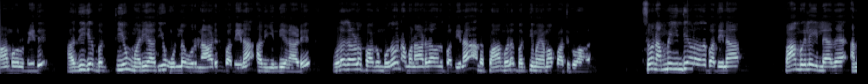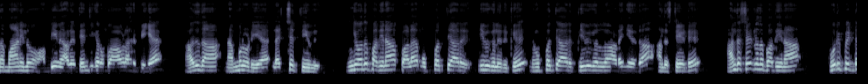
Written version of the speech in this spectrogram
பாம்புகள் மீது அதிக பக்தியும் மரியாதையும் உள்ள ஒரு நாடுன்னு பார்த்தீங்கன்னா அது இந்திய நாடு. உலக அளவில் பார்க்கும்போதும் நம்ம நாடு தான் வந்து பார்த்தீங்கன்னா அந்த பாம்புகளை பக்திமயமாக பார்த்துக்குவாங்க. ஸோ நம்ம இந்தியாவில் வந்து பார்த்தீங்கன்னா பாம்புகளே இல்லாத அந்த மாநிலம் அப்படின்னு அதை தெரிஞ்சுக்க ரொம்ப ஆவலாக இருப்பீங்க. அதுதான் நம்மளுடைய லட்சத்தீவு. இங்கே வந்து பார்த்தீங்கன்னா பல முப்பத்தி ஆறு தீவுகள் இருக்குது இந்த முப்பத்தி ஆறு தீவுகள்லாம் அடங்கியது தான் அந்த ஸ்டேட்டு. அந்த ஸ்டேட்ல வந்து பார்த்தீங்கன்னா குறிப்பிட்ட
